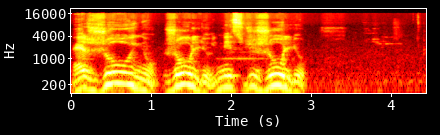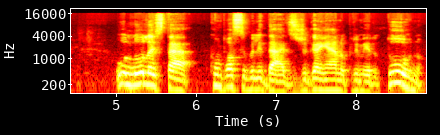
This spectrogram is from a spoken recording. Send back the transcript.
né, junho, julho, início de julho, o Lula está com possibilidades de ganhar no primeiro turno,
